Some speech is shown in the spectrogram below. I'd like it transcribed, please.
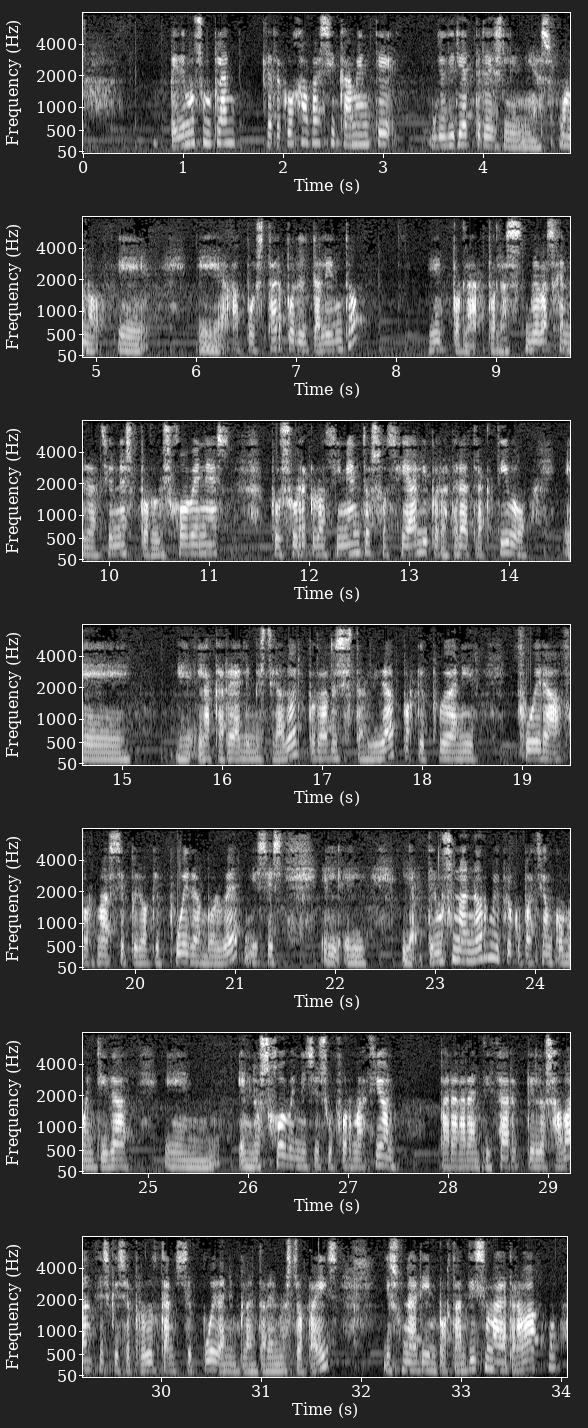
pedimos un plan que recoja básicamente yo diría tres líneas. Uno, eh, eh, apostar por el talento, eh, por, por, las nuevas generaciones, por los jóvenes, por su reconocimiento social y por hacer atractivo la carrera del investigador, por darles estabilidad, porque puedan ir fuera a formarse, pero que puedan volver. Y ese es el, tenemos una enorme preocupación como entidad en, en los jóvenes en su formación para garantizar que los avances que se produzcan se puedan implantar en nuestro país. Y es un área importantísima de trabajo.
